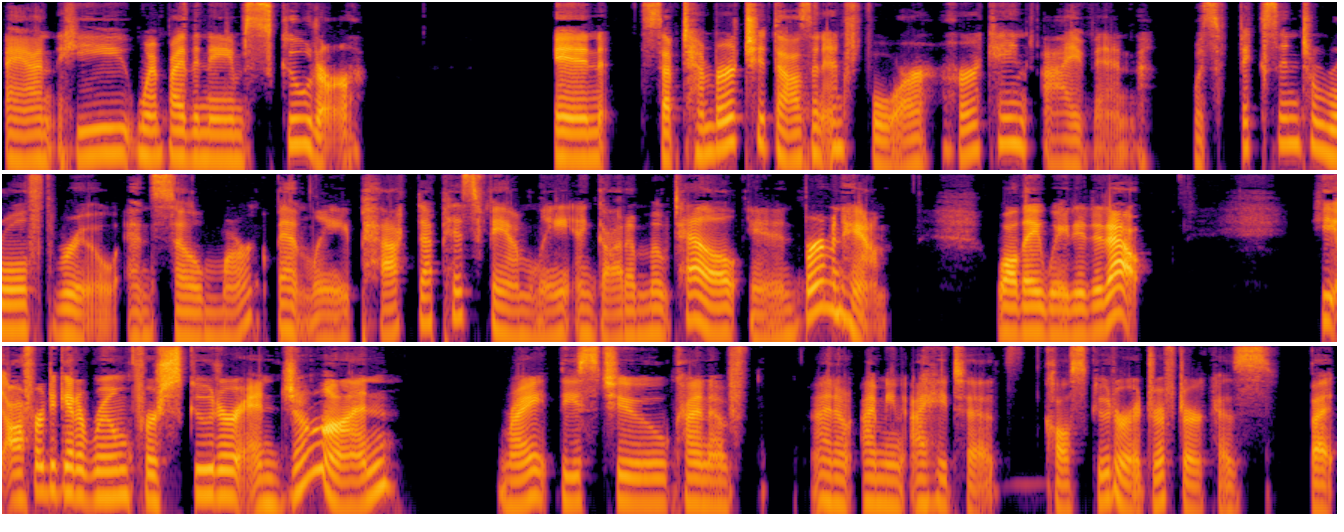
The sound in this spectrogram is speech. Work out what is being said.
and he went by the name Scooter. In September 2004, Hurricane Ivan was fixing to roll through. And so Mark Bentley packed up his family and got a motel in Birmingham while they waited it out. He offered to get a room for Scooter and John, right? These two kind of, I don't, I mean, I hate to call Scooter a drifter because, but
